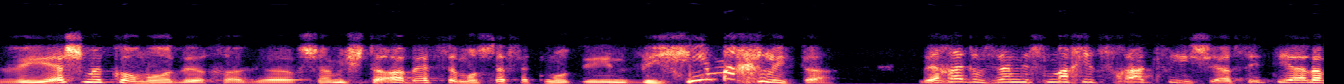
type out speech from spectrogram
ויש מקומות, דרך אגב, שהמשטרה בעצם אוספת מודיעין, והיא מחליטה. דרך אגב, זה מסמך יצחקי, שעשיתי עליו,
